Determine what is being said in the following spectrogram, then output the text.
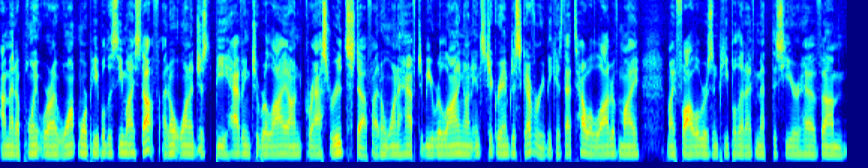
I'm at a point where I want more people to see my stuff. I don't want to just be having to rely on grassroots stuff. I don't want to have to be relying on Instagram discovery because that's how a lot of my my followers and people that I've met this year have um,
